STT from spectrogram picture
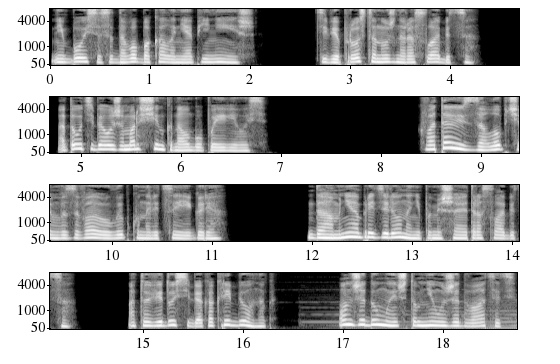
Не бойся, с одного бокала не опьянеешь. Тебе просто нужно расслабиться, а то у тебя уже морщинка на лбу появилась. Хватаюсь за лоб, чем вызываю улыбку на лице Игоря. Да, мне определенно не помешает расслабиться, а то веду себя как ребенок. Он же думает, что мне уже двадцать,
